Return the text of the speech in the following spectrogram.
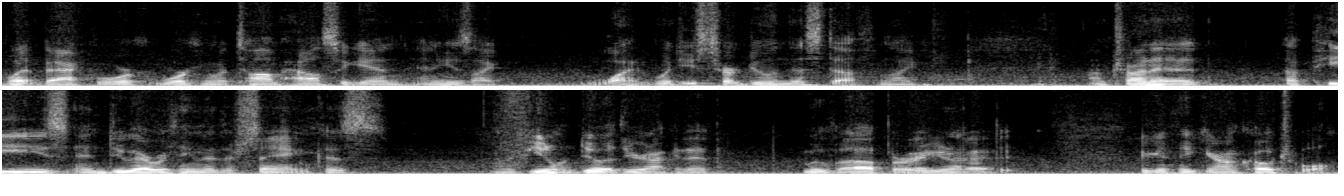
went back work, working with Tom House again, and he's like, "Why? Why'd you start doing this stuff?" I'm like, "I'm trying to appease and do everything that they're saying because if you don't do it, you're not going to move up, or Right, you're not. right. You're going to think you're uncoachable."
